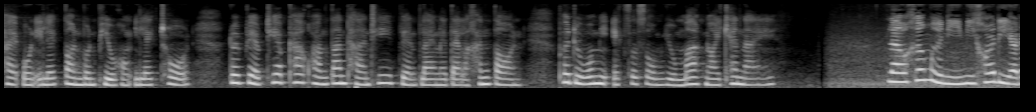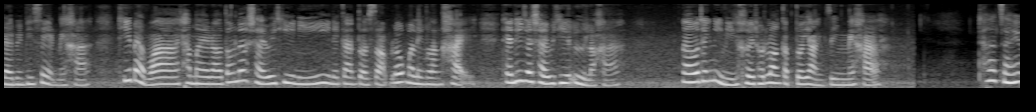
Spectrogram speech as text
ถ่ายโอนอิเล็กตรอนบนผิวของอิเล็กโทรด โดยเปรียบเทียบค่าความต้านทานที่เปลี่ยนแปลงในแต่ละขั้นตอน เพื่อดูว่ามีเอ็กโซโซมอยู่มากน้อยแค่ไหน แล้วเครื่องมือนี้มีข้อดีอะไรเป็นพิเศษไหมคะ ที่แบบว่าทำไมเราต้องเลือกใช้วิธีนี้ในการตรวจสอบโรคมะเร็งรังไข่ แทนที่จะใช้วิธีอื่นหรอคะ แล้วเทคนิคนี้เคยทดลองกับตัวอย่างจริงไหมคะ ถ้าจะให้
